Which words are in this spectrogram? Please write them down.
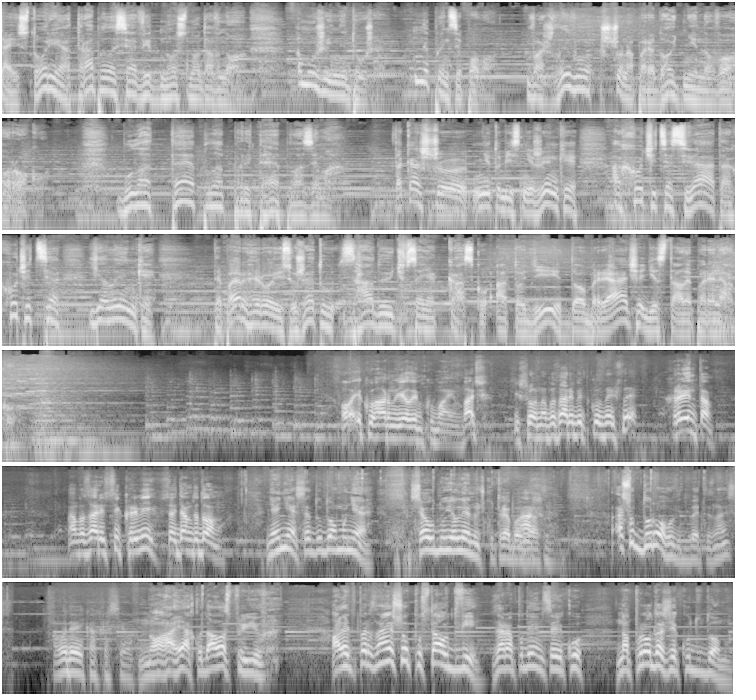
Ця історія трапилася відносно давно, а може й не дуже, не принципово. Важливо, що напередодні Нового року була тепла притепла зима. Така, що ні тобі сніжинки, а хочеться свята, хочеться ялинки. Тепер герої сюжету згадують все як казку, а тоді добряче дістали переляку. О, яку гарну ялинку маємо. Бач? І що, на базарі бітку знайшли? Хрин там. На базарі всі криві, все, йдемо додому. Ні, ні, ще додому ні. Ще одну ялиночку треба А взяти. А щоб дорогу відбити, знаєш? А води, яка красива. Ну, а я куди вас привів? Але тепер знаєш що? Постав дві. Зараз подивимося, яку на продаж, яку додому.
